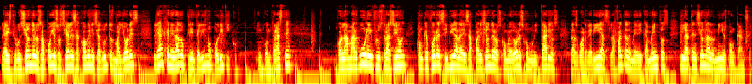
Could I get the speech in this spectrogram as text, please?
La distribución de los apoyos sociales a jóvenes y adultos mayores le han generado clientelismo político. En contraste, con la amargura y frustración con que fue recibida la desaparición de los comedores comunitarios, las guarderías, la falta de medicamentos y la atención a los niños con cáncer.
